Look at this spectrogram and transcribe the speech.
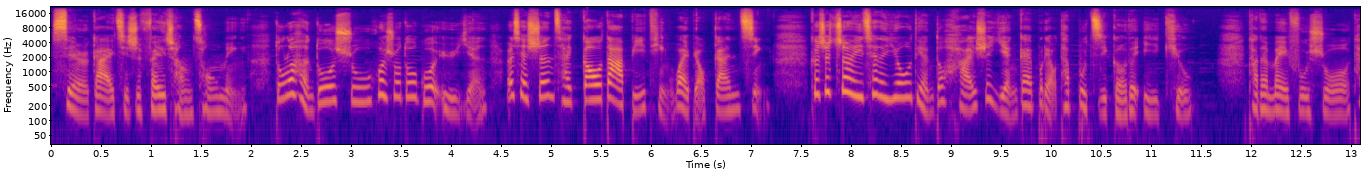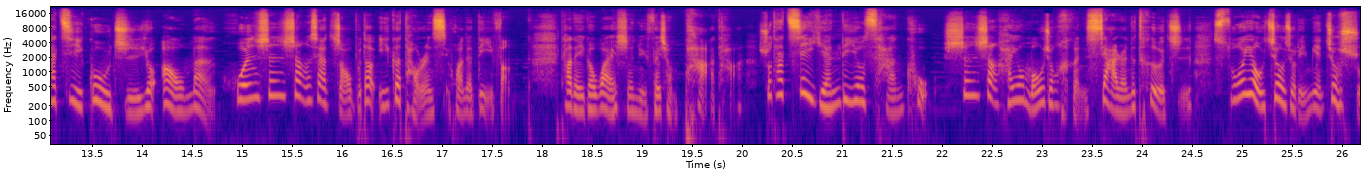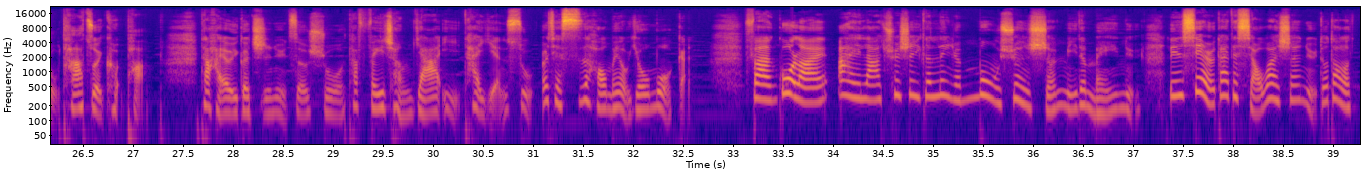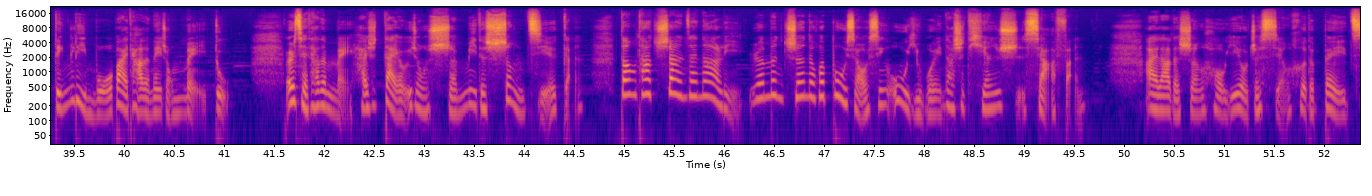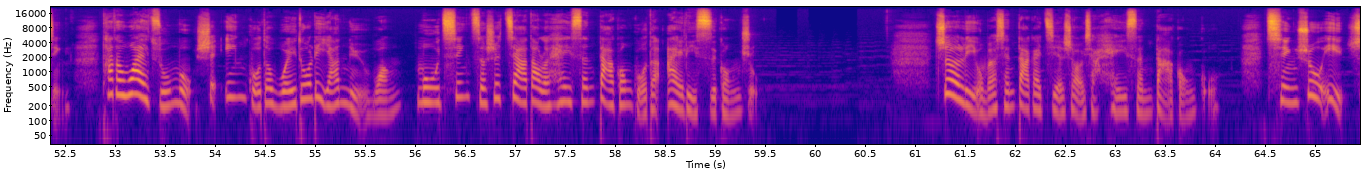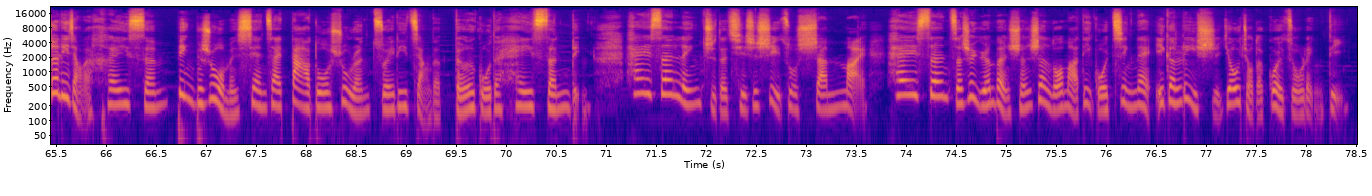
谢尔盖其实非常聪明，读了很多书，会说多国语言，而且身材高大笔挺，外表干净。可是这一切的优点都还是掩盖不了他不及格的 EQ。他的妹夫说，他既固执又傲慢，浑身上下找不到一个讨人喜欢的地方。他的一个外甥女非常怕他，说他既严厉又残酷，身上还有某种很吓人的特质。所有舅舅里面，就属他最可怕。他还有一个侄女，则说他非常压抑、太严肃，而且丝毫没有幽默感。反过来，艾拉却是一个令人目眩神迷的美女，连谢尔盖的小外甥女都到了顶礼膜拜她的那种美度。而且她的美还是带有一种神秘的圣洁感。当她站在那里，人们真的会不小心误以为那是天使下凡。艾拉的身后也有着显赫的背景，她的外祖母是英国的维多利亚女王，母亲则是嫁到了黑森大公国的爱丽丝公主。这里我们要先大概介绍一下黑森大公国。请注意，这里讲的黑森，并不是我们现在大多数人嘴里讲的德国的黑森林。黑森林指的其实是一座山脉，黑森则是原本神圣罗马帝国境内一个历史悠久的贵族领地。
